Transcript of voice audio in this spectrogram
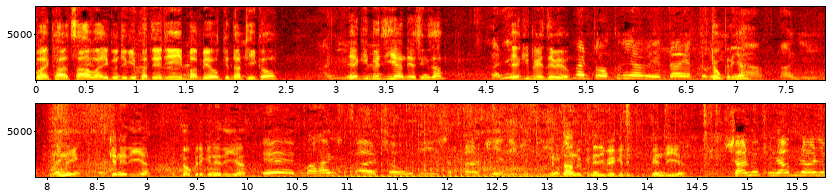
ਵਾਹਿ ਖਾਲਸਾ ਵਾਹਿਗੁਰੂ ਜੀ ਕੀ ਫਤਿਹ ਜੀ। ਬਾਬਿਓ ਕਿੱਦਾਂ ਠੀਕ ਹੋ? ਹਾਂਜੀ ਇਹ ਕੀ ਵੇਚੀ ਜਾਂਦੇ ਸਿੰਘ ਸਾਹਿਬ? ਹਾਂਜੀ। ਇਹ ਕੀ ਵੇਚਦੇ ਹੋ? ਮੈਂ ਟੋਕਰੀਆਂ ਵੇਚਦਾ ਇੱਕ ਵੇਚਦਾ। ਟੋਕਰੀਆਂ? ਹਾਂਜੀ। ਨਹੀਂ ਕਿੰਨੇ ਦੀ ਆ? ਟੋਕਰੀ ਕਿੰਨੇ ਦੀ ਆ? ਇਹ ਮਹਾ 100 ਦੀ 70 6 ਦੀ ਮਿਲਦੀ ਹੈ। ਤੁਹਾਨੂੰ ਕਿੰਨੇ ਦੀ ਵੇਚਦੀ ਪੈਂਦੀ ਆ? ਸਾਨੂੰ 50 50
